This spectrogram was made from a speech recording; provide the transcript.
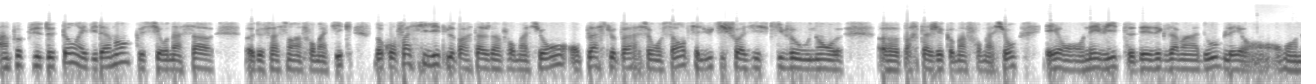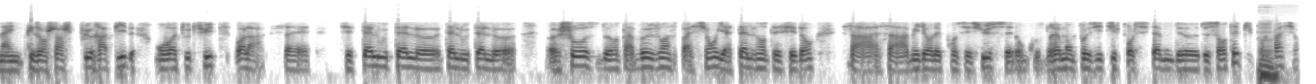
un peu plus de temps, évidemment, que si on a ça euh, de façon informatique. Donc, on facilite le partage d'informations, on place le patient au centre, c'est lui qui choisit ce qu'il veut ou non euh, partager comme information, et on, évite des examens à double et on, on, a une prise en charge plus rapide. On voit tout de suite, voilà, c'est c'est telle ou telle, euh, telle ou telle euh, chose dont a besoin ce patient, il y a tels antécédents, ça, ça améliore les processus, c'est donc vraiment positif pour le système de, santé puis pour le mmh. patient.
